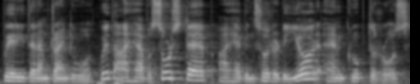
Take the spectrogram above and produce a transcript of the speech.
query that I'm trying to work with. I have a source step, I have inserted a year and grouped the rows.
